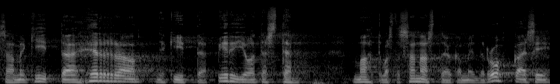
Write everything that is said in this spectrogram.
Saamme kiittää Herraa ja kiittää Pirjoa tästä mahtavasta sanasta, joka meitä rohkaisi,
